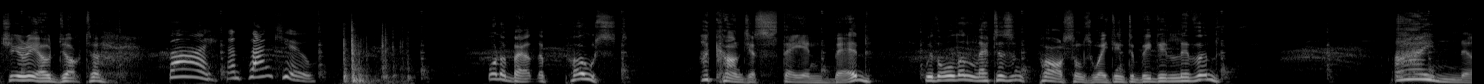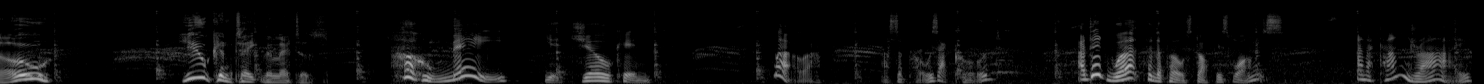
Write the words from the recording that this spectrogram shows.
Cheerio, Doctor. Bye, and thank you. What about the post? I can't just stay in bed with all the letters and parcels waiting to be delivered. I know. You can take the letters. Oh, me? You're joking. Well, uh, I suppose I could. I did work for the post office once, and I can drive.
